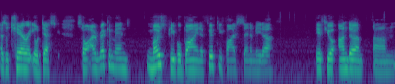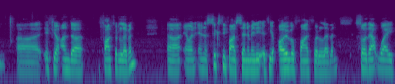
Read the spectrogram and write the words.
as a chair at your desk. So I recommend most people buying a 55 centimeter if you're under um, uh, if you're under five foot 11 uh, and, and a 65 centimeter if you're over five foot 11 so that way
